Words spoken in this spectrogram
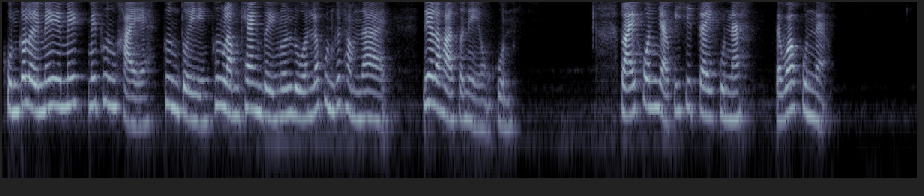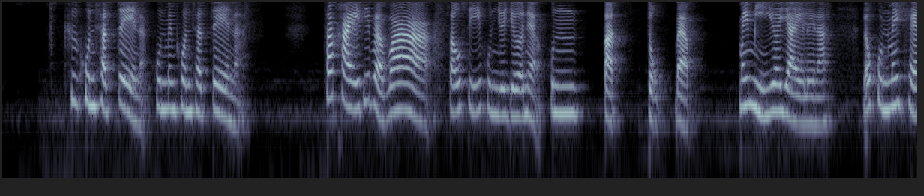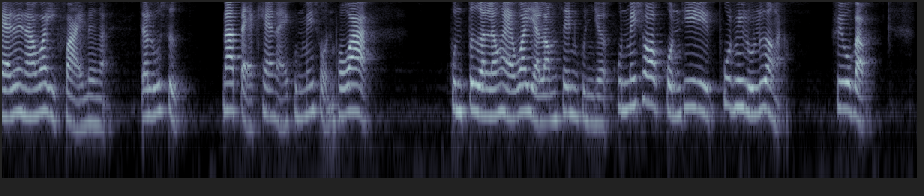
คุณก็เลยไม่ไม่ไม่พึ่งใครพึ่งตัวเอง พึ่งลำแข้งตัวเองล้วนๆแล้วคุณก็ทำได้ เนี่ยแหละค่ะเสน่ห์ของคุณ หลายคนอยากพิชิตใจคุณนะ แต่ว่าคุณเนี่ย คือคุณชัดเจนอะคุณเป็นคนชัดเจนอะถ้าใครที่แบบว่าเซาซีคุณเยอะๆเนี่ย คุณตัดจบแบบไม่มีเยื่อใยเลยนะ แล้วคุณไม่แคร์ด้วยนะ ว่าอีกฝ่ายหนึ่งอะจะรู้สึกหน้าแตกแค่ไหนคุณไม่สน เพราะว่าคุณเตือนแล้วไงว่าอย่าล้ำเส้นคุณเยอะ คุณไม่ชอบคนที่พูดไม่รู้เรื่องอะ ฟิลแบบ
